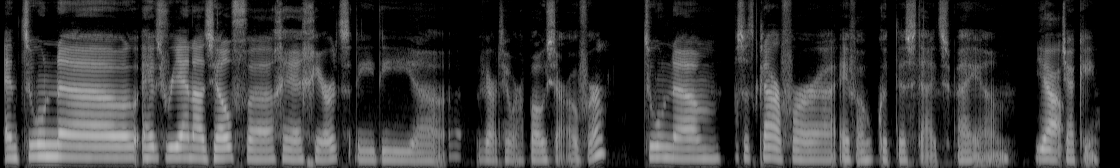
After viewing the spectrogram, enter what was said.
En toen eh, heeft Rihanna zelf gereageerd. Die, die werd heel erg boos daarover. Toen ehm, was het klaar voor eh, Eva Hoeken destijds bij ehm, Ja, Jackie.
